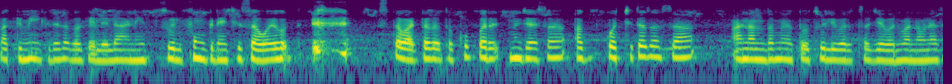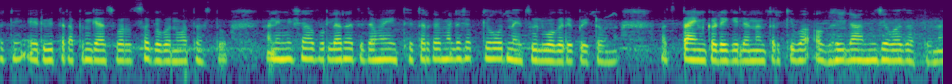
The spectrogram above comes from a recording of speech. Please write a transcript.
बाकी मी इकडे सगळं केलेलं आणि चूल फुंकण्याची सवय होती. मस्त वाटत होतं. खूप पर म्हणजे असं अग क्वचितच असा आनंद मिळतो चुलीवरचं जेवण बनवण्यासाठी. एरवी तर आपण गॅसवर सगळं बनवत असतो. आणि मी शहापूरला राहते त्यामुळे इथे तर काही मला शक्य होत नाही चूल वगैरे पेटवणं. असं ताईंकडे गेल्यानंतर किंवा अघईला आम्ही जेव्हा जातो ना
